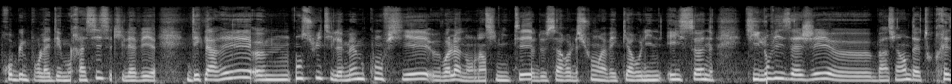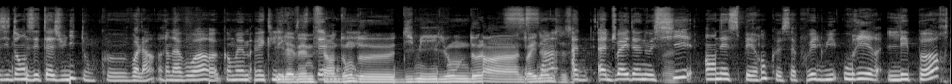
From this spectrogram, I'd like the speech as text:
problème pour la démocratie, ce qu'il avait déclaré. Euh, ensuite, il a même confié, euh, voilà, dans l'intimité de sa relation avec Caroline Ellison, qu'il envisageait, euh, bah, d'être président des États-Unis. Donc voilà, rien à voir quand même avec les. Il avait même fait un don de 10 millions de dollars à Biden, c'est ça, À, Biden aussi, en espérant que ça pouvait lui ouvrir les portes.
